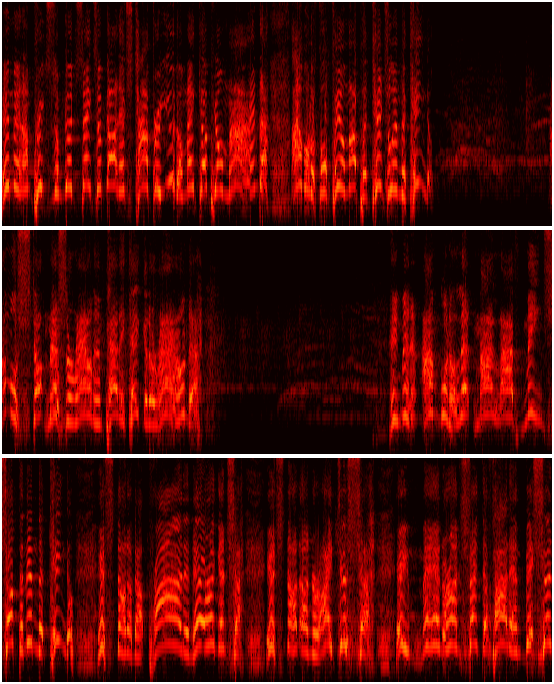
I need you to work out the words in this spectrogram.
Amen. I'm preaching some good saints of God. It's time for you to make up your mind. I'm going to fulfill my potential in the kingdom. I'm going to stop messing around and patty caking around. Amen. I'm going to let my life mean something in the kingdom. It's not about pride and arrogance. It's not unrighteous. Amen. Or unsanctified ambition.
